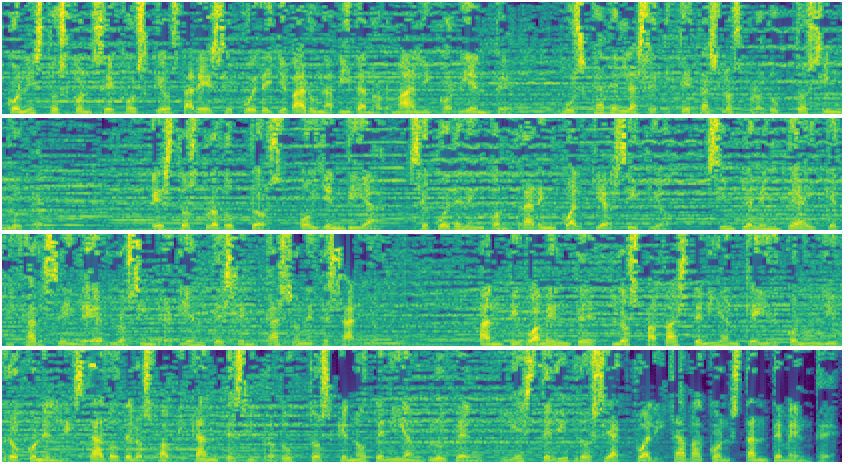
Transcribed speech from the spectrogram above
Con estos consejos que os daré se puede llevar una vida normal y corriente, buscad en las etiquetas los productos sin gluten. Estos productos, hoy en día, se pueden encontrar en cualquier sitio, simplemente hay que fijarse y leer los ingredientes en caso necesario. Antiguamente, los papás tenían que ir con un libro con el listado de los fabricantes y productos que no tenían gluten, y este libro se actualizaba constantemente.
